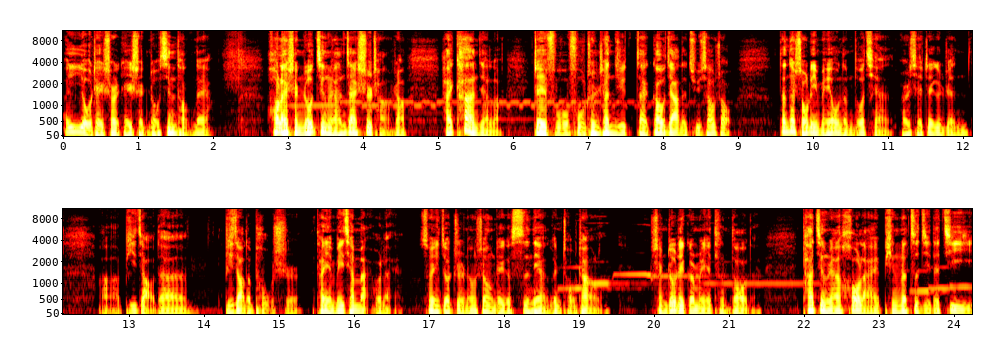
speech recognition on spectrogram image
哎呦，这事儿给沈周心疼的呀！后来沈周竟然在市场上还看见了这幅《富春山居》在高价的去销售，但他手里没有那么多钱，而且这个人啊比较的比较的朴实，他也没钱买回来，所以就只能剩这个思念跟惆怅了。沈周这哥们儿也挺逗的，他竟然后来凭着自己的记忆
